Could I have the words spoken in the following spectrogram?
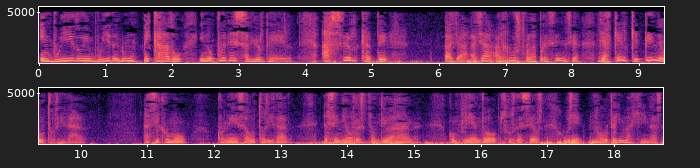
imbuido, imbuida en un pecado y no puedes salir de él, acércate allá, allá, al rostro, a la presencia de aquel que tiene autoridad. Así como con esa autoridad el Señor respondió a Ana, cumpliendo sus deseos. Oye, no te imaginas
